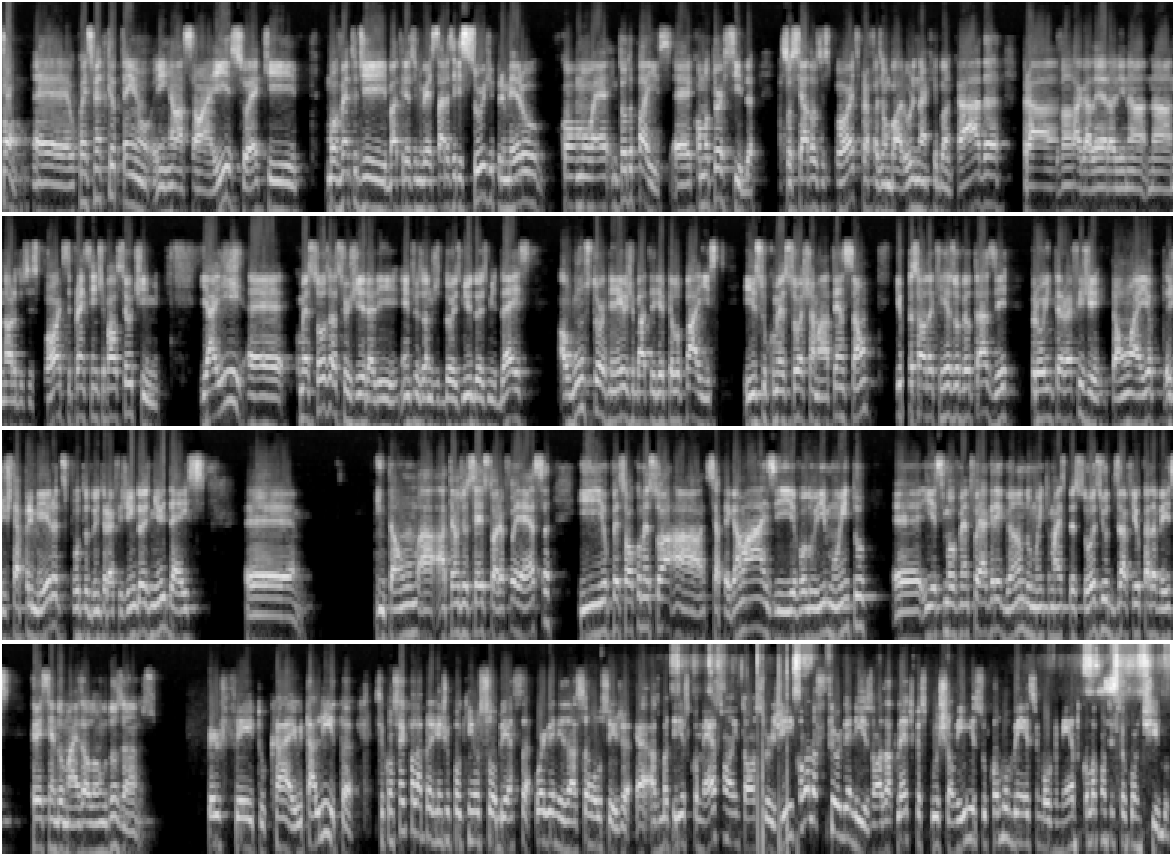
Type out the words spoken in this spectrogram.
Bom, é, o conhecimento que eu tenho em relação a isso é que o movimento de baterias universitárias ele surge primeiro como é em todo o país, é como torcida associado aos esportes para fazer um barulho na arquibancada, para levantar a galera ali na, na, na hora dos esportes e para incentivar o seu time. E aí é, começou a surgir ali entre os anos de 2000 e 2010 alguns torneios de bateria pelo país. E isso começou a chamar a atenção e o pessoal daqui resolveu trazer para o Inter UFG. Então aí a gente tem a primeira disputa do Inter UFG em 2010. É, então, a, até onde eu sei, a história foi essa, e o pessoal começou a, a se apegar mais e evoluir muito, é, e esse movimento foi agregando muito mais pessoas e o desafio cada vez crescendo mais ao longo dos anos. Perfeito, Caio. E Thalita, você consegue falar para a gente um pouquinho sobre essa organização? Ou seja, é, as baterias começam então a surgir, como elas se organizam? As atléticas puxam isso? Como vem esse movimento? Como aconteceu contigo?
